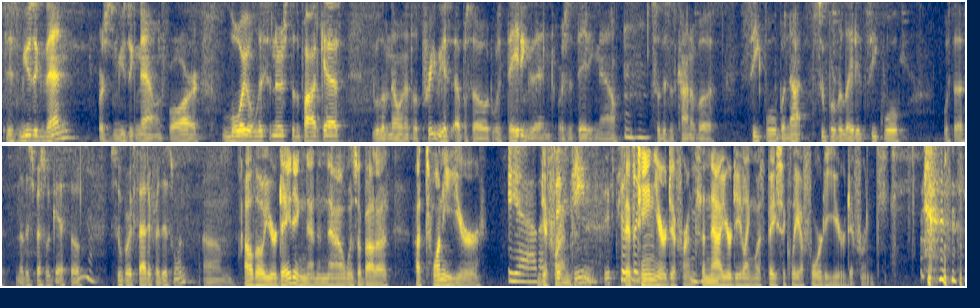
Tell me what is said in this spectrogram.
It is music then versus music now. And for our loyal listeners to the podcast, you will have known that the previous episode was dating then versus dating now. So this is kind of a sequel, but not super related sequel with a, another special guest. So super excited for this one. Um, Although your dating then and now was about a, a 20 year, Yeah, that's Different. 15, 15. Feels like- Mm-hmm. 15 year difference, and now you're dealing with basically a 40 year difference.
